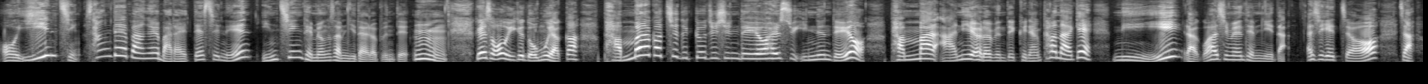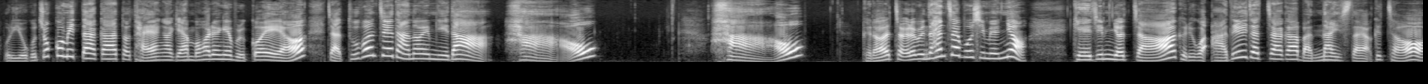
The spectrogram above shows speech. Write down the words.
어, 2인칭 상대방을 말할 때 쓰는 인칭 대명사입니다, 여러분들. 음. 그래서 이게 너무 약간 반말 같이 느껴지신대요 할 수 있는데요. 반말 아니에요, 여러분들. 그냥 편하게 니 라고 하시면 됩니다. 아시겠죠? 자, 우리 요거 조금 있다가 더 다양하게 한번 활용해 볼 거예요. 자, 두 번째 단어입니다. how. how. 그렇죠. 여러분들 한자 보시면요. 계집 여자 그리고 아들 자자가 만나 있어요. 그쵸?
